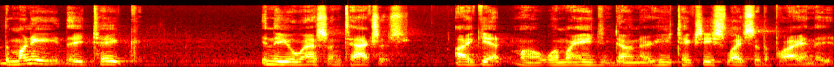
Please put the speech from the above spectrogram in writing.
the money they take in the U.S. on taxes, I get. Well, well, my agent down there, he takes his slice of the pie and they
